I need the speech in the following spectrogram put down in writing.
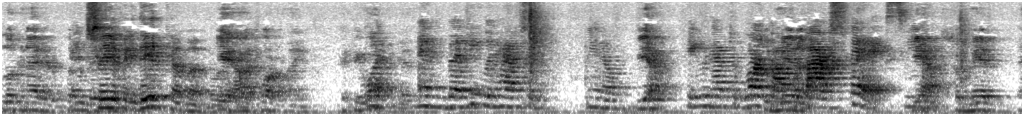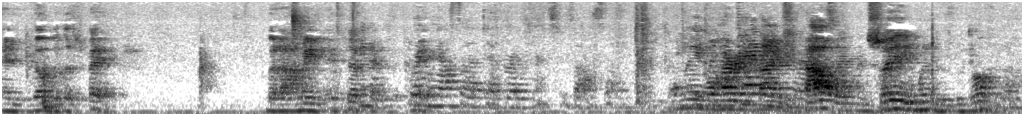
looking at it or And see if he did come up. Yeah, that's what I mean, if you want me to, And, but he would have to, you know, yeah, he would have to work off of our specs, you know. yeah, submit and go with the specs. But I mean, it's up to, But we also have to have references also, Well, ain't gonna hurt anything to call him and see. windows we talking about?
